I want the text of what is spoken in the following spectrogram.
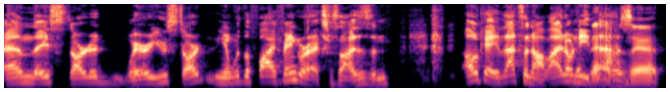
And they started where you start, you know, with the five finger exercises. And okay, that's enough. I don't need that. that was it.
